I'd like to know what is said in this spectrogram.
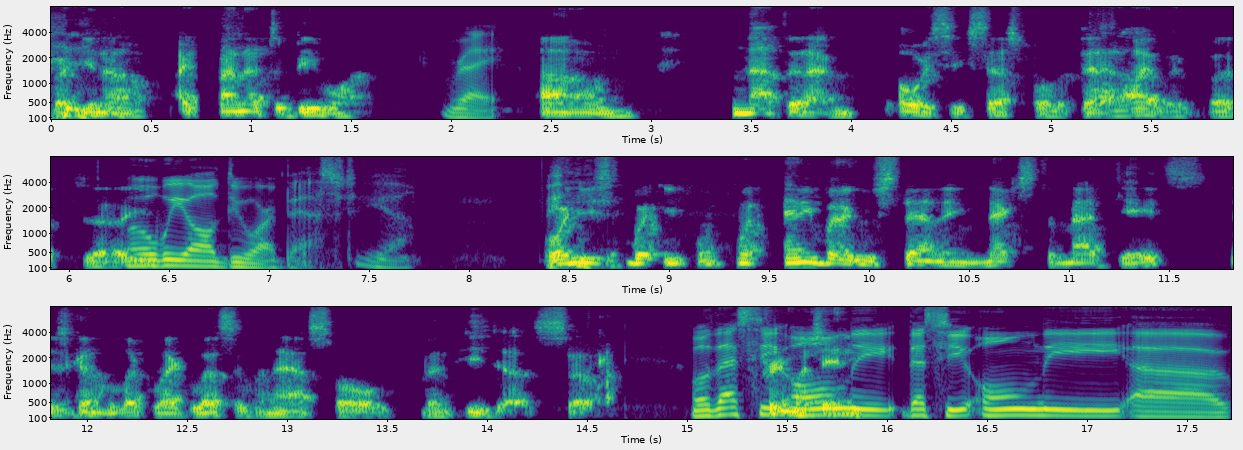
but you know, I try not to be one. Right. Um, not that I'm always successful at that either, but uh, well, we all do our best. Yeah when you, when you when anybody who's standing next to Matt Gaetz is going to look like less of an asshole than he does. So, well, that's the only that's the only uh,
